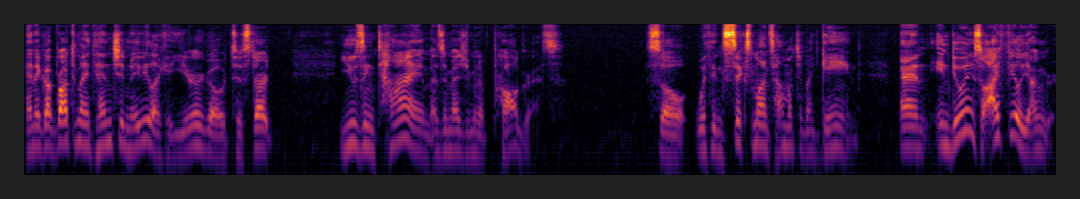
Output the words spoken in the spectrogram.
and it got brought to my attention maybe like a year ago to start using time as a measurement of progress. So within six months, how much have I gained? And in doing so, I feel younger.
